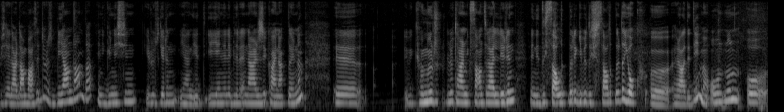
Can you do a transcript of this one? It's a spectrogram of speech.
bir şeylerden bahsediyoruz. Bir yandan da hani güneşin, rüzgarın yani yenilenebilir enerji kaynaklarının e, kömürlü termik santrallerin hani dışsallıkları gibi dışsallıkları da yok e, herhalde değil mi? Onun o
